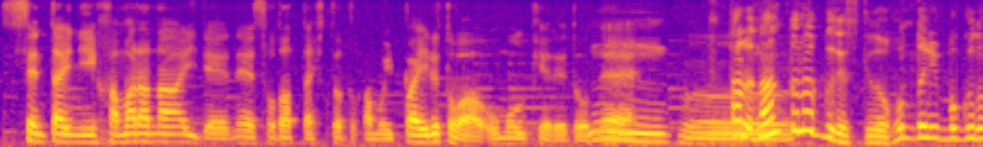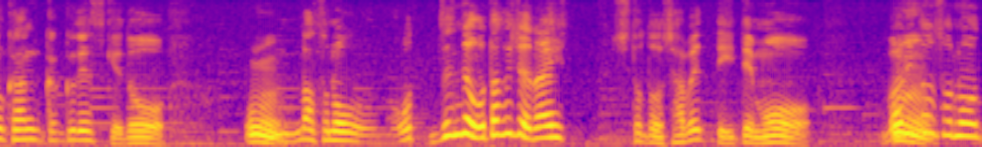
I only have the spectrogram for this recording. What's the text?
戦隊にはまらないでね育った人とかもいっぱいいるとは思うけれどね。うん。ただなんとなくですけど、本当に僕の感覚ですけど、うん。まあそのお全然オタクじゃない人と喋っていても、割とその、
